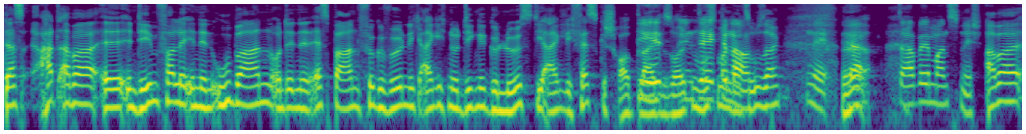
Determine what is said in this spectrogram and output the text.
Das hat aber äh, in dem Falle in den U-Bahnen und in den S-Bahnen für gewöhnlich eigentlich nur Dinge gelöst, die eigentlich festgeschraubt bleiben Die- sollten, die- muss man genau. dazu sagen. Nee, Ja. ja, da will man es nicht. Aber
